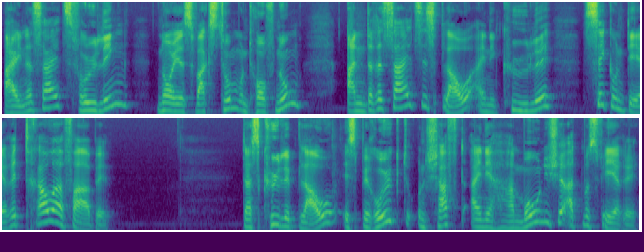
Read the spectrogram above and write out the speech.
einerseits Frühling, neues Wachstum und Hoffnung, Andererseits ist Blau eine kühle, sekundäre Trauerfarbe. Das kühle Blau ist beruhigt und schafft eine harmonische Atmosphäre.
